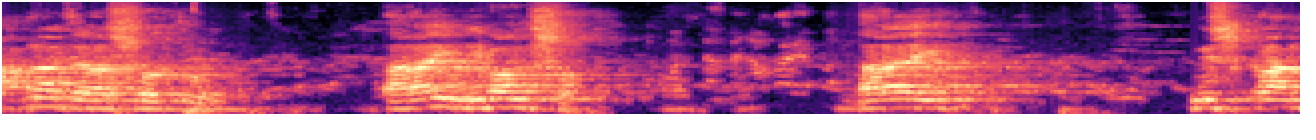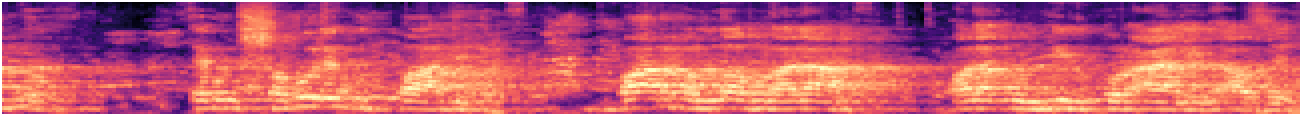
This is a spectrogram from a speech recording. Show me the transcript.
আপনার যারা শত্রু, তারাই নিবংশ, তারাই নিষ্ক্রান্ত এবং সবলে উৎপাদিত। বার আল্লাহ আলা আলাকুম বিল কোরআনিল আযীম।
